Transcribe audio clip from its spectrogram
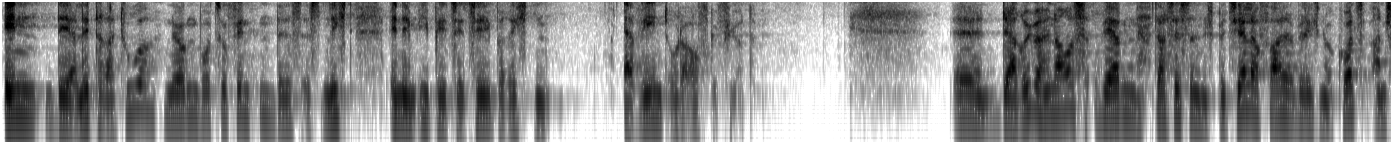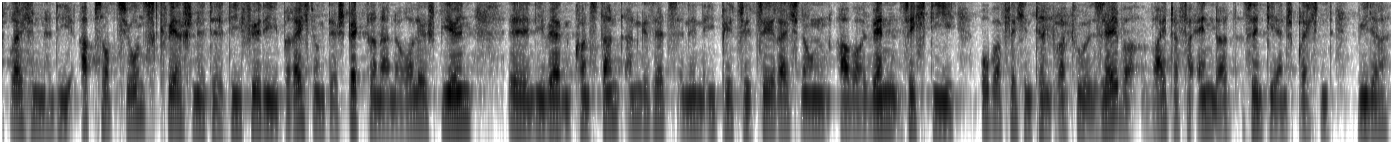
in der Literatur nirgendwo zu finden, das ist nicht in den IPCC-Berichten erwähnt oder aufgeführt. Äh, darüber hinaus werden, das ist ein spezieller Fall, will ich nur kurz ansprechen, die Absorptionsquerschnitte, die für die Berechnung der Spektren eine Rolle spielen, äh, die werden konstant angesetzt in den IPCC-Rechnungen, aber wenn sich die Oberflächentemperatur selber weiter verändert, sind die entsprechend wieder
